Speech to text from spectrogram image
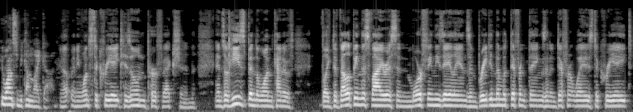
he wants to become like God. Yep. And he wants to create his own perfection. And so he's been the one kind of like developing this virus and morphing these aliens and breeding them with different things and in different ways to create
